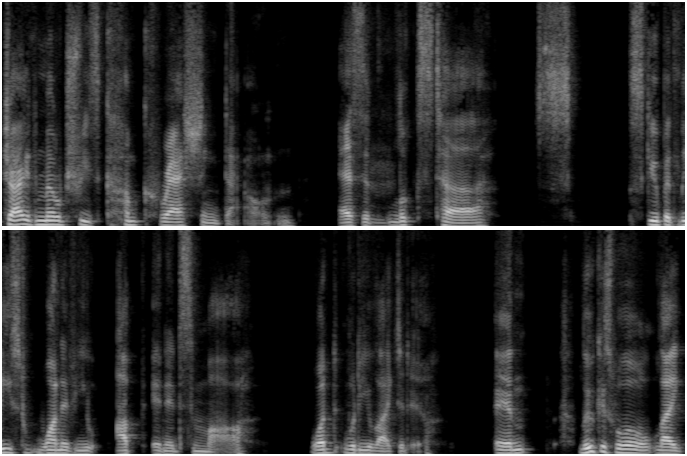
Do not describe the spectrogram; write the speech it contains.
giant metal trees come crashing down as it Mm. looks to scoop at least one of you up in its maw what would you like to do and lucas will like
